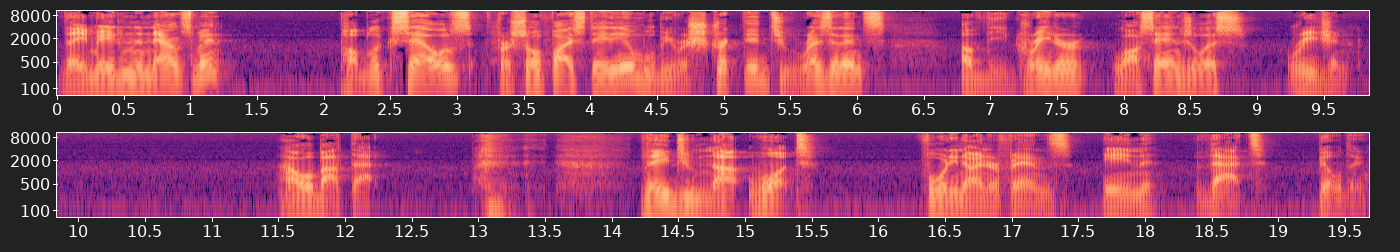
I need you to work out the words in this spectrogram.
they made an announcement Public sales for SoFi Stadium will be restricted to residents of the greater Los Angeles region. How about that? they do not want 49er fans in that building.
